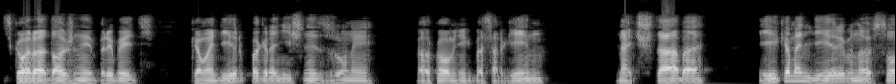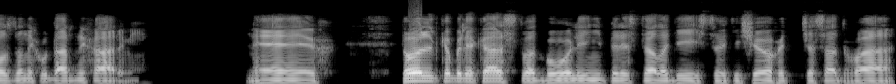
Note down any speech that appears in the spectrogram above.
Скоро должны прибыть командир пограничной зоны, полковник Басаргин, начштаба и командиры вновь созданных ударных армий. Эх, только бы лекарство от боли не перестало действовать еще хоть часа два.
